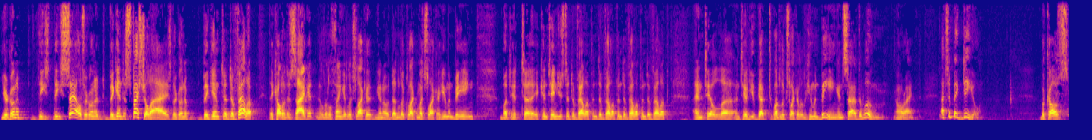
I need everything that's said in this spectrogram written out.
you're going to these these cells are going to begin to specialize. They're going to begin to develop. They call it a zygote, a little thing. It looks like a you know doesn't look like much like a human being, but it uh, it continues to develop and develop and develop and develop until uh, until you've got what looks like a little human being inside the womb. All right, that's a big deal because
